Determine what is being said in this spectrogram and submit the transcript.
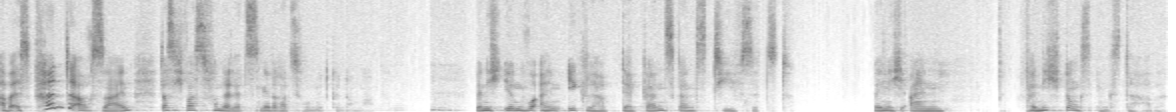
Aber es könnte auch sein, dass ich was von der letzten Generation mitgenommen habe. Wenn ich irgendwo einen Ekel habe, der ganz, ganz tief sitzt. Wenn ich ein Vernichtungsängste habe.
